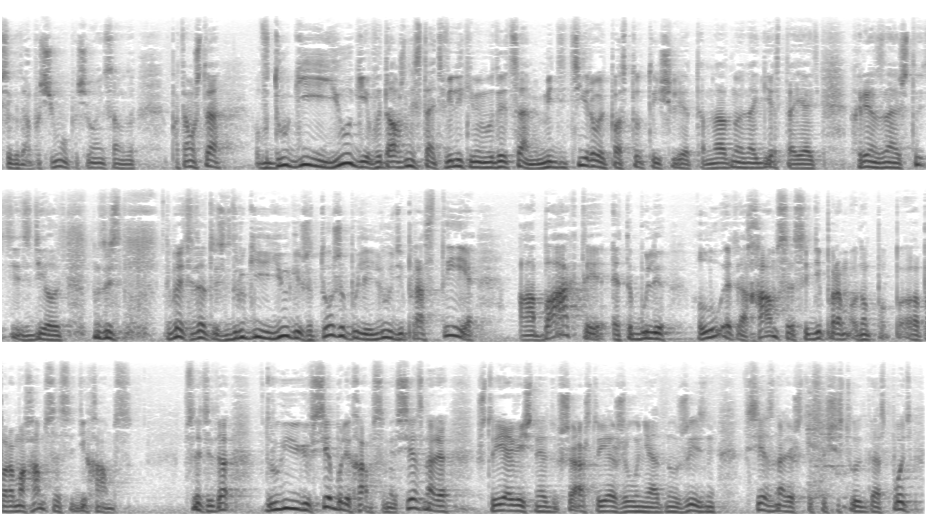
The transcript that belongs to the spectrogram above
Всегда. Почему? Почему они самые... Потому что в другие юги вы должны стать великими мудрецами, медитировать по 100 тысяч лет, там, на одной ноге стоять, хрен знает, что сделать. Ну, то есть, понимаете, да, то есть в другие юги же тоже были люди простые, а бхакты – это были это хамсы среди ну, парамахамсы среди хамс. Кстати, да, в другие юги все были хамсами, все знали, что я вечная душа, что я живу не одну жизнь, все знали, что существует Господь.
